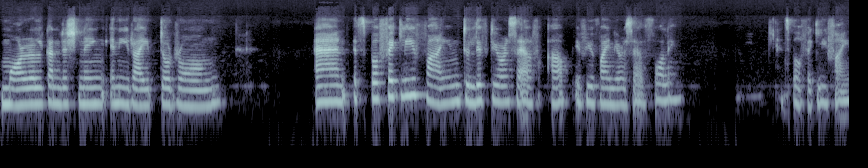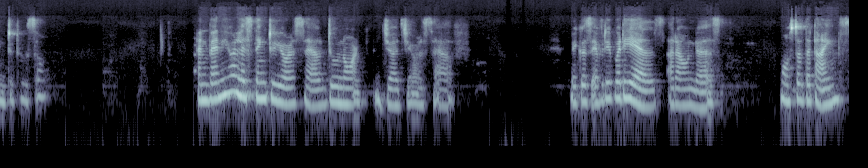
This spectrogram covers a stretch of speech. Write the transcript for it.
moral conditioning, any right or wrong. And it's perfectly fine to lift yourself up if you find yourself falling. It's perfectly fine to do so. And when you are listening to yourself, do not judge yourself. Because everybody else around us, most of the times,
